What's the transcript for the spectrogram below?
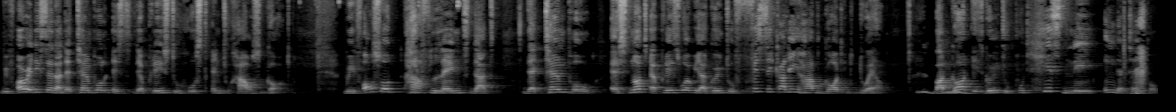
we've already said that the temple is the place to host and to house God. We've also have learned that the temple is not a place where we are going to physically have God dwell, but God is going to put his name in the temple.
